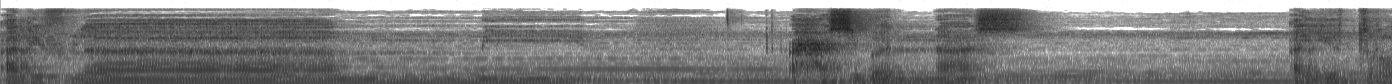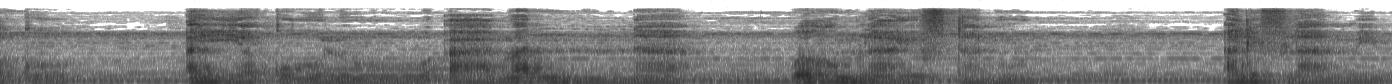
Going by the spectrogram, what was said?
Alif Lam Mim Ahasiban nas ayyutraku ayyaqulu amanna wa hum la yuftanun. Alif Lam Mim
